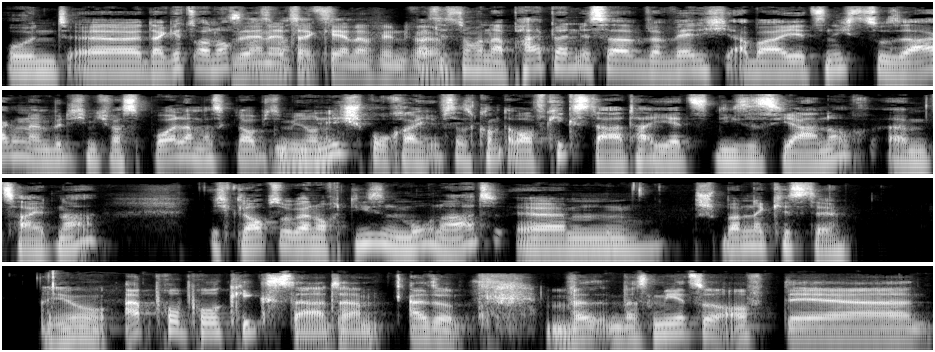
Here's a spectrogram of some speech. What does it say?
Und äh, da gibt's auch noch Sehr was, netter was, Kerl auf jeden Fall. was jetzt noch in der Pipeline ist, da, da werde ich aber jetzt nichts zu sagen, dann würde ich mich was spoilern, was glaube ich mhm. noch nicht spruchreich ist. Das kommt aber auf Kickstarter jetzt dieses Jahr noch, ähm, zeitnah. Ich glaube sogar noch diesen Monat. Ähm, spannende Kiste. Jo, apropos Kickstarter. Also, was, was mir jetzt so auf der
